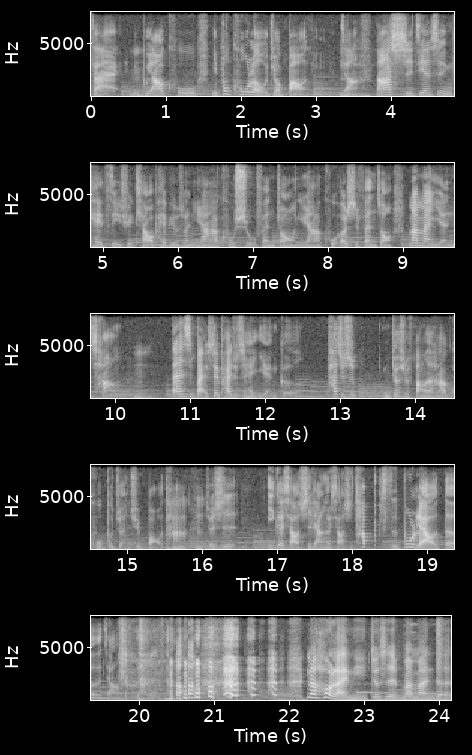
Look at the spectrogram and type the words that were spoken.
在，你不要哭，你不哭了我就抱你。这样，然后时间是你可以自己去调配，比如说你让他哭十五分钟，你让他哭二十分钟，慢慢延长。嗯，但是百岁派就是很严格，他就是你就是放着他哭，不准去抱他，就是一个小时、两个小时，他死不了的这样子。那后来你就是慢慢的，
